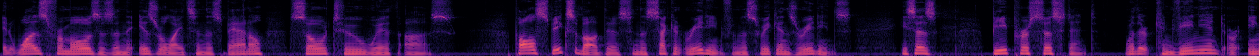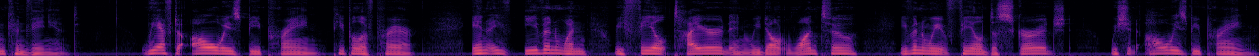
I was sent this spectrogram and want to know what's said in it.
It was for Moses and the Israelites in this battle, so too with us. Paul speaks about this in the second reading from this weekend's readings. He says, Be persistent, whether convenient or inconvenient. We have to always be praying, people of prayer in, even when we feel tired and we don't want to, even when we feel discouraged, we should always be praying.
